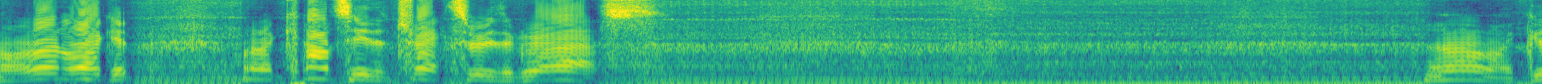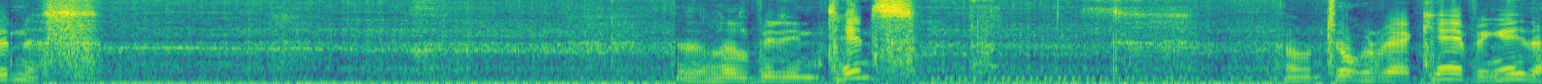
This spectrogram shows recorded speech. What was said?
I don't like it when I can't see the track through the grass. Oh my goodness. That's a little bit intense. I'm not talking about camping either.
